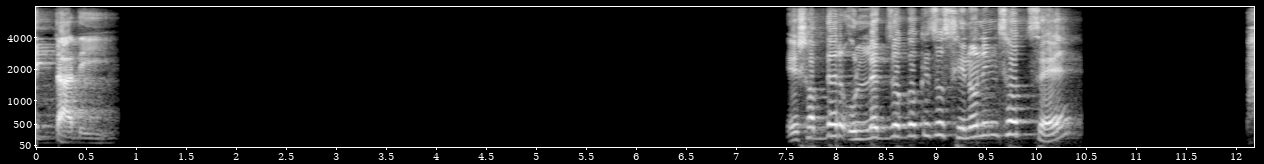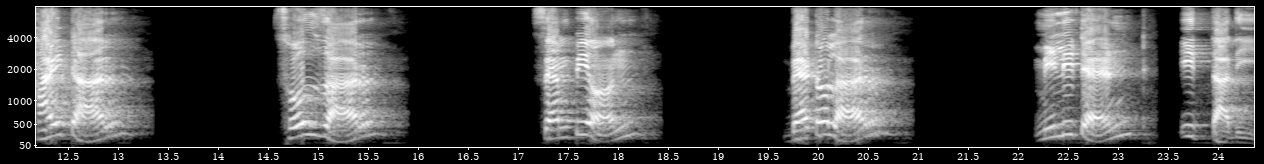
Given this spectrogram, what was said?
ইত্যাদি। এ শব্দের উল্লেখযোগ্য কিছু সিনোনিমস হচ্ছে fighter soldier champion battler militant ইত্যাদি।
